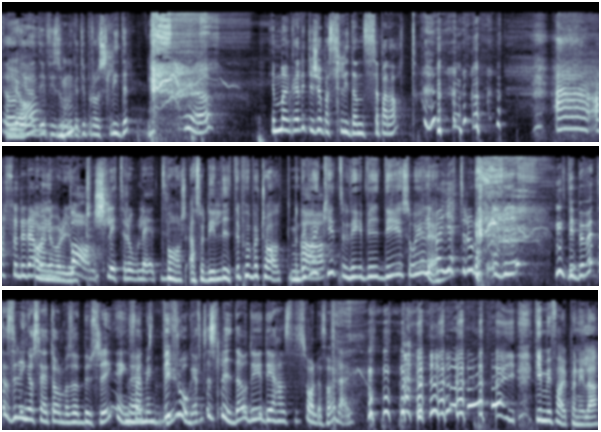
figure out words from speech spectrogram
Ja, ja. det finns olika typer av slidor. ja. Man kan inte köpa slidan separat. ah, alltså det där Ja, var ju var det gjort. barnsligt roligt. Barns, alltså det är lite pubertalt, men det Ja. var ju kids. Det, vi, det, så är Det var det. jätteroligt. Och vi, vi behöver inte ens ringa och säga till honom att det var busringning. Nej, för men vi gud. frågar efter slida och det är det han saluför där. Give me five, Pernilla.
